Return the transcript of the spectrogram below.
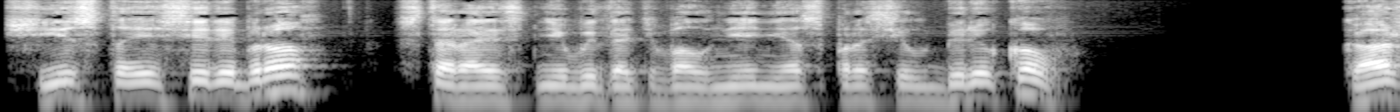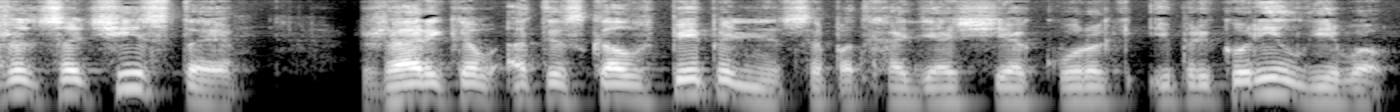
«Чистое серебро?» — стараясь не выдать волнения, спросил Бирюков. «Кажется, чистое». Жариков отыскал в пепельнице подходящий окурок и прикурил его.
